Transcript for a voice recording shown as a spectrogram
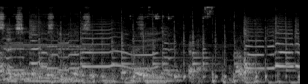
सासरे सासू सासऱ्यांना पूजेला त्यांची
